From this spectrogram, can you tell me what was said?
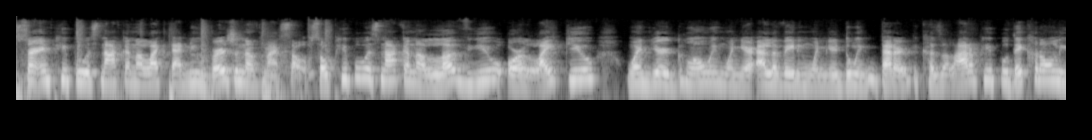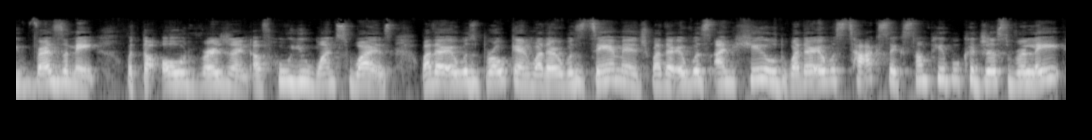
certain people is not gonna like that new version of myself. So people is not gonna love you or like you when you're glowing, when you're elevating, when you're doing better. Because a lot of people, they could only resonate with the old version of who you once was. Whether it was broken, whether it was damaged, whether it was unhealed, whether it was toxic. Some people could just relate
